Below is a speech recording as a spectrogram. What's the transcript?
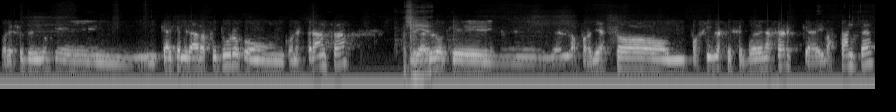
Por eso te digo que, que hay que mirar al futuro con, con esperanza Así es. lo que eh, los proyectos posibles que se pueden hacer, que hay bastantes,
